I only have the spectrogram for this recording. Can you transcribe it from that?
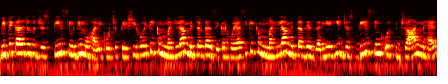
ਬੀਤੇ ਕੱਲ ਜਦੋਂ ਜਸਬੀਰ ਸਿੰਘ ਦੀ ਮੋਹਾਲੀ ਕੋਰਟ 'ਚ ਪੇਸ਼ੀ ਹੋਈ ਤੇ ਇੱਕ ਮਹਿਲਾ ਮਿੱਤਰ ਦਾ ਜ਼ਿਕਰ ਹੋਇਆ ਸੀ ਕਿ ਇੱਕ ਮਹਿਲਾ ਮਿੱਤਰ ਦੇ ਜ਼ਰੀਏ ਹੀ ਜਸਬੀਰ ਸਿੰਘ ਉਰਫ ਜਾਨ ਮਹਿਲ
